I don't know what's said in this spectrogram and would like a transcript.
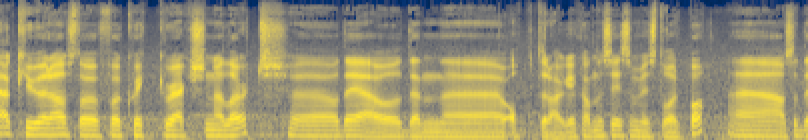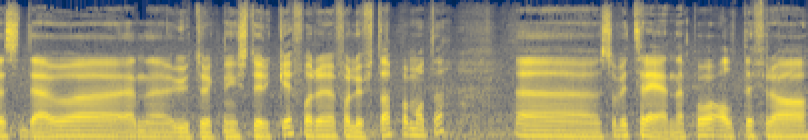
Ja, QRA står for Quick Reaction Alert. Eh, og Det er jo den eh, oppdraget kan du si, som vi står på. Eh, altså det, det er jo en utrykningsstyrke for, for, lufta, på en måte. Så vi trener på alt ifra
